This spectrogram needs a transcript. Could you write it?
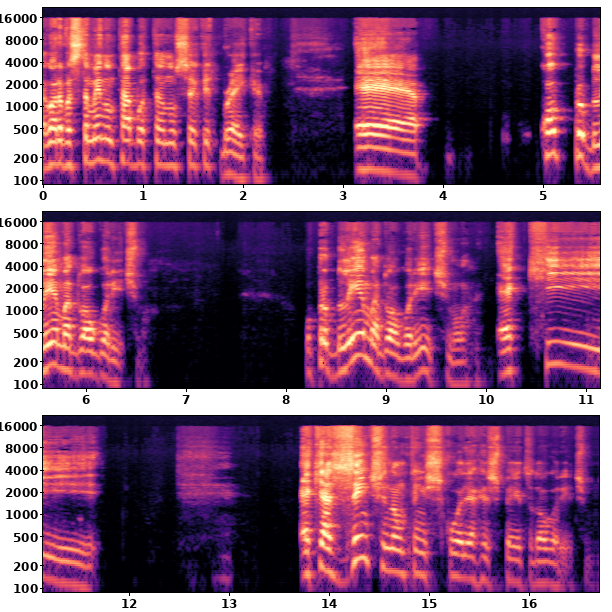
Agora, você também não está botando um circuit breaker. É... Qual o problema do algoritmo? O problema do algoritmo é que é que a gente não tem escolha a respeito do algoritmo.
